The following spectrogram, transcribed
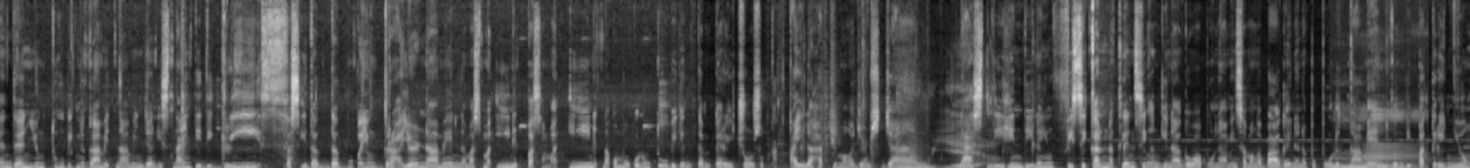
And then yung tubig na gamit namin dyan is 90 degrees. Tapos idagdag mo pa yung dryer namin na mas mainit pa sa mainit na kumukulong tubig and temperature. So patay lahat yung mga germs dyan. Lastly, hindi lang yung physical na cleansing ang ginagawa po namin sa mga bagay na napupulot namin, kundi pati rin yung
